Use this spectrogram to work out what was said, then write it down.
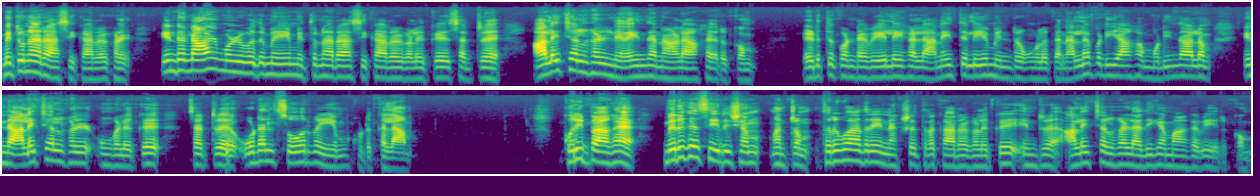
மிதுன ராசிக்காரர்கள். இன்று நாள் முழுவதுமே மிதுன ராசிக்காரர்களுக்கு சற்று அலைச்சல்கள் நிறைந்த நாளாக இருக்கும். எடுத்துக்கொண்ட வேலைகள் அனைத்திலையும் இன்று உங்களுக்கு நல்லபடியாக முடிந்தாலும் இந்த அலைச்சல்கள் உங்களுக்கு சற்று உடல் சோர்வையும் கொடுக்கலாம். குறிப்பாக மிருக சீரிஷம் மற்றும் திருவாதிரை நட்சத்திரக்காரர்களுக்கு இன்று அலைச்சல்கள் அதிகமாகவே இருக்கும்.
